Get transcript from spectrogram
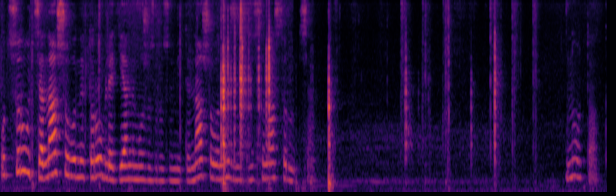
От сруться, на що вони то роблять, я не можу зрозуміти. На що вони з, усіма сруться. Ну, так.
